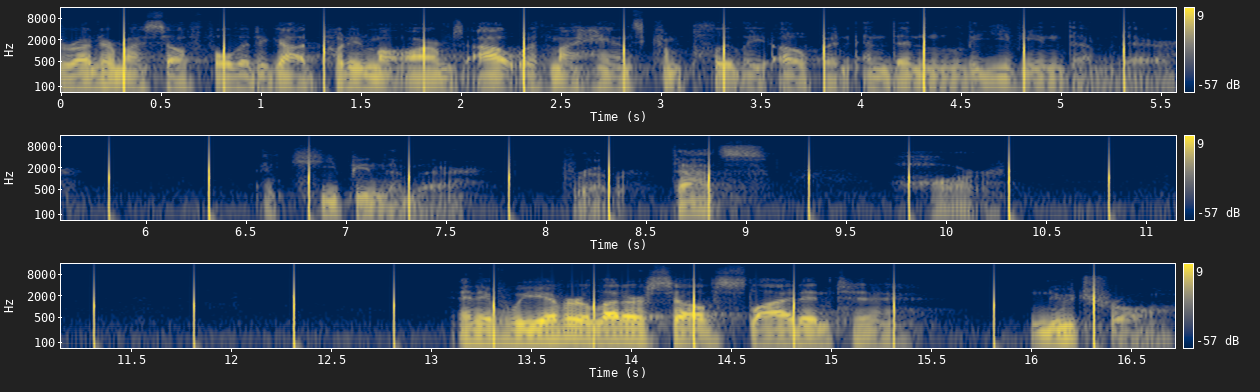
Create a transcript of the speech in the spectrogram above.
surrender myself fully to God, putting my arms out with my hands completely open, and then leaving them there and keeping them there forever. That's hard. And if we ever let ourselves slide into neutral,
